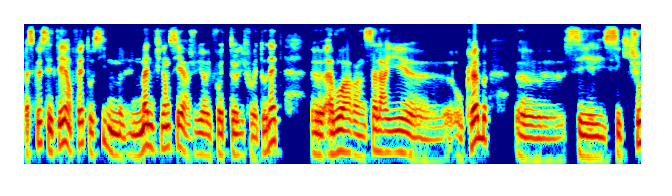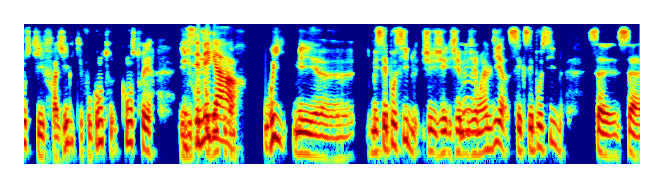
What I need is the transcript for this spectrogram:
parce que c'était en fait aussi une, une manne financière. Je veux dire, il faut être, il faut être honnête. Euh, avoir un salarié euh, au club, euh, c'est quelque chose qui est fragile, qu'il faut constru- construire. Et c'est méga rare. Oui, mais mais c'est possible. J'ai- j'ai- j'aime- Mhm. J'aimerais le dire, c'est que c'est possible. Ça, ça,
